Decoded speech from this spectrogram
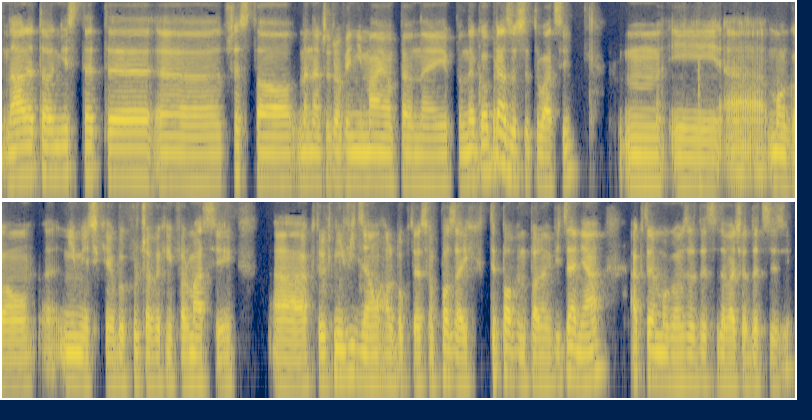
no ale to niestety e, przez to menadżerowie nie mają pełnej, pełnego obrazu sytuacji mm, i mogą nie mieć jakby kluczowych informacji których nie widzą albo które są poza ich typowym polem widzenia, a które mogą zadecydować o decyzji.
